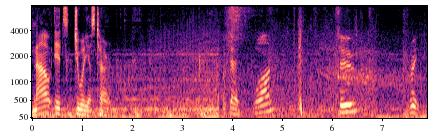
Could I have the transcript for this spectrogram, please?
Now it's Julia's turn. Okay, one, two, three.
